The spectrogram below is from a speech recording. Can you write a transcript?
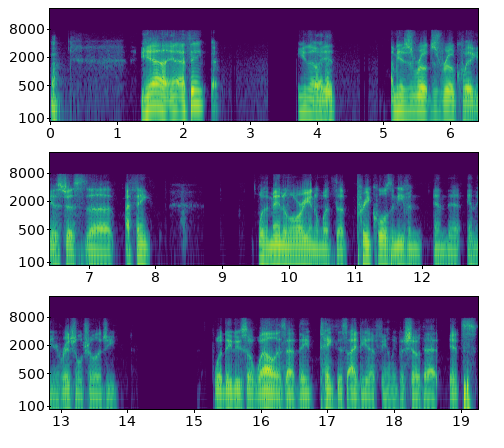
yeah and i think you know it i mean just real just real quick it's just the i think with the mandalorian and with the prequels and even in the in the original trilogy what they do so well is that they take this idea of family but show that it's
